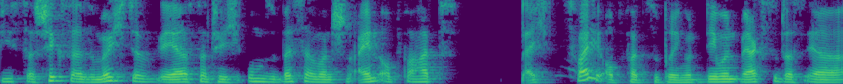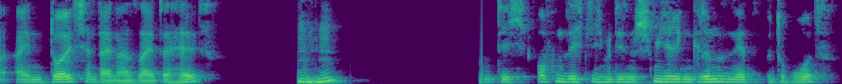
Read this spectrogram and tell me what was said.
wie es das Schicksal so möchte, wäre es natürlich umso besser, wenn man schon ein Opfer hat, gleich zwei Opfer zu bringen. Und in dem Moment merkst du, dass er einen Dolch an deiner Seite hält Mhm. und dich offensichtlich mit diesem schmierigen Grinsen jetzt bedroht.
